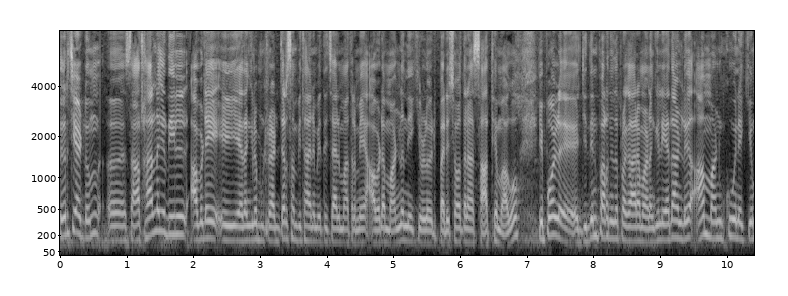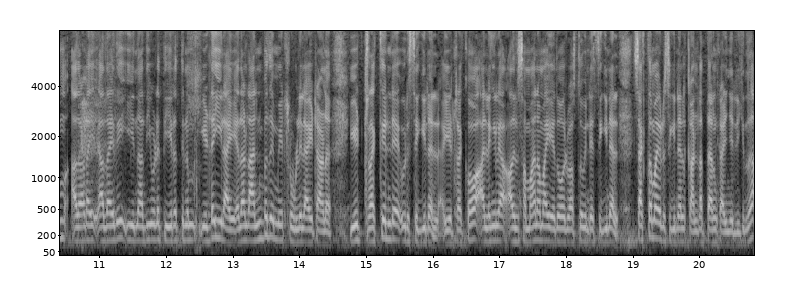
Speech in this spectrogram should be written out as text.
തീർച്ചയായിട്ടും സാധാരണഗതിയിൽ അവിടെ ഏതെങ്കിലും ഡ്രഡ്ജർ സംവിധാനം എത്തിച്ചാൽ മാത്രമേ അവിടെ മണ്ണ് നീക്കിയുള്ള ഒരു പരിശോധന സാധ്യമാകൂ. ഇപ്പോൾ ജിതിൻ പറഞ്ഞത് പ്രകാരമാണെങ്കിൽ ഏതാണ്ട് ആ മൺകൂനയ്ക്കും അതോടെ അതായത് ഈ നദിയുടെ തീരത്തിനും ഇടയിലായി ഏതാണ്ട് അൻപത് മീറ്റർ ഉള്ളിലായിട്ടാണ് ഈ ട്രക്കിന്റെ ഒരു സിഗ്നൽ ഈ ട്രക്കോ അല്ലെങ്കിൽ അതിന് സമാനമായ ഏതോ ഒരു വസ്തുവിന്റെ സിഗ്നൽ ശക്തമായ ഒരു സിഗ്നൽ കണ്ടെത്താൻ കഴിഞ്ഞിരിക്കുന്നത്.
